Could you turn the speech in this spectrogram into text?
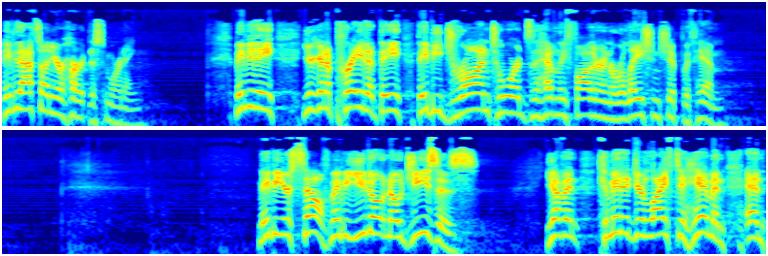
Maybe that's on your heart this morning. Maybe they, you're going to pray that they, they be drawn towards the Heavenly Father in a relationship with Him. Maybe yourself, maybe you don't know Jesus. You haven't committed your life to Him, and, and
